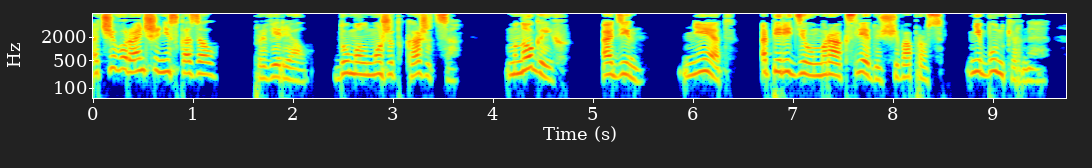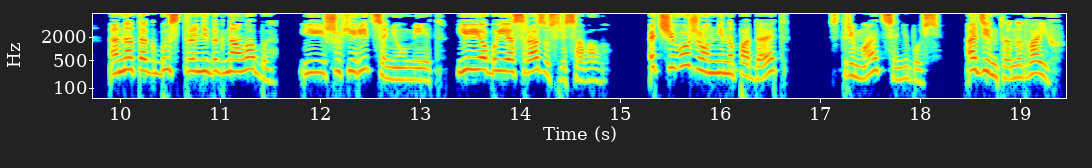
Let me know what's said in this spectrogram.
А чего раньше не сказал? Проверял. Думал, может, кажется. Много их? Один. Нет. Опередил мрак следующий вопрос. Не бункерная. Она так быстро не догнала бы. И шухериться не умеет. Ее бы я сразу срисовал. Отчего же он не нападает? Стремается, небось. Один-то на двоих.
